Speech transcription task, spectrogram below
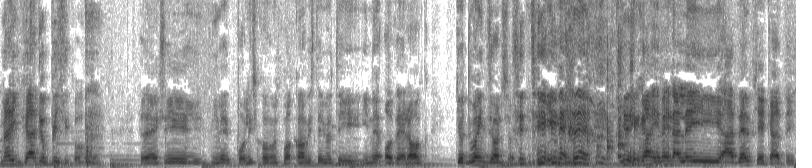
με ένα γιγάντιο πίθηκο. Εντάξει, είναι πολύ συγχωρημένος που ακόμα πιστεύει ότι είναι ο The Rock και ο Dwayne Johnson. Τι- τι; είναι, ναι, είναι γαμημένα λέει αδέλφια ή κάτι.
